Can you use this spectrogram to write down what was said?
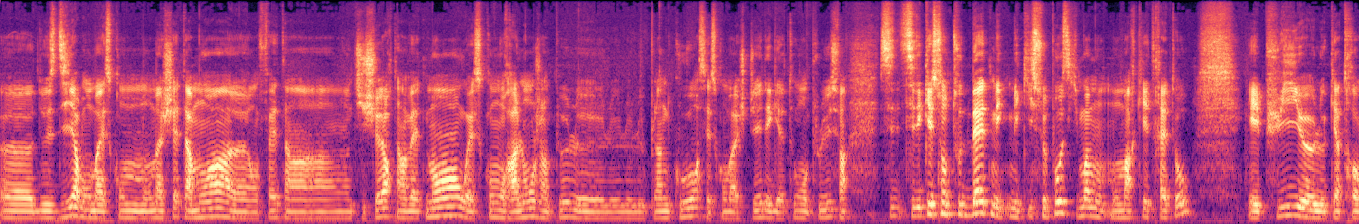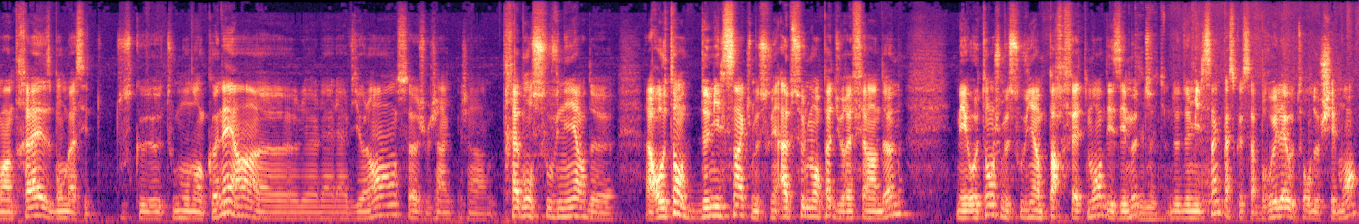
euh, de se dire bon bah est-ce qu'on m'achète à moi euh, en fait un, t-shirt, un vêtement ou est-ce qu'on rallonge un peu le, le, plein de courses, est-ce qu'on va acheter des gâteaux en plus? Enfin, c'est des questions toutes bêtes mais, mais qui se posent qui moi m'ont marqué très tôt. Et puis euh, le 93 bon bah c'est tout ce que tout le monde en connaît, hein, la, violence. J'ai un, un, très bon souvenir de. Alors autant 2005, je me souviens absolument pas du référendum, mais autant je me souviens parfaitement des émeutes de 2005 parce que ça brûlait autour de chez moi.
